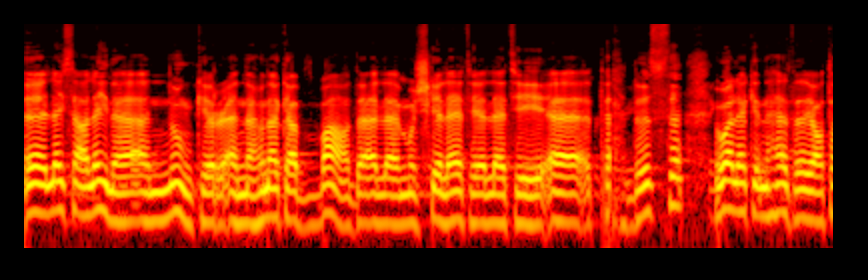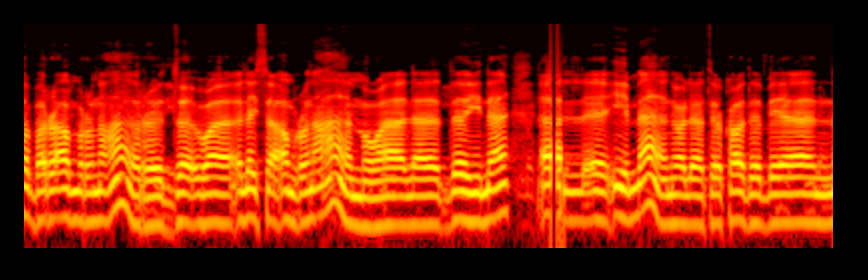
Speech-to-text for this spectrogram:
ليس علينا أن ننكر أن هناك بعض المشكلات التي تحدث ولكن هذا يعتبر أمر عارض وليس أمر عام ولدينا الإيمان والاعتقاد بأن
